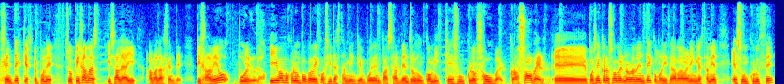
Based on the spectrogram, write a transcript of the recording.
Gente que se pone sus pijamas y sale ahí a matar gente. Pijameo puro y duro. Y vamos con un poco de cositas también que pueden pasar dentro de un cómic. ¿Qué es un crossover? ¡Crossover! Eh, pues el crossover normalmente, como dice la palabra en inglés también, es un cruce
